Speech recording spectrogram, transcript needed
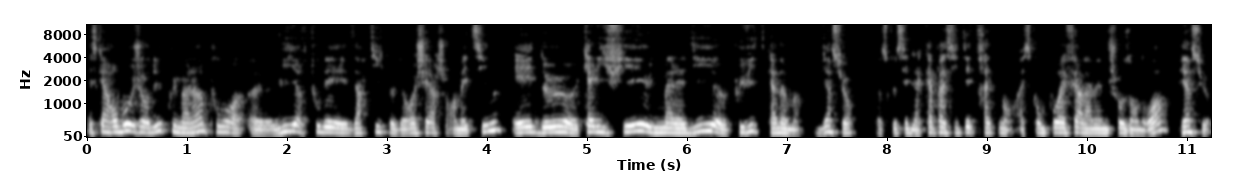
Est-ce qu'un robot aujourd'hui plus malin pour lire tous les articles de recherche en médecine et de qualifier une maladie euh, plus vite qu'un homme, bien sûr, parce que c'est de la capacité de traitement. Est-ce qu'on pourrait faire la même chose en droit? Bien sûr.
